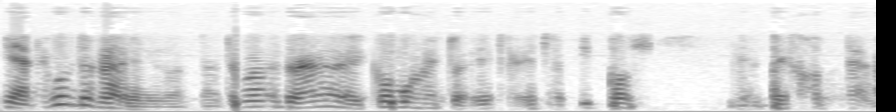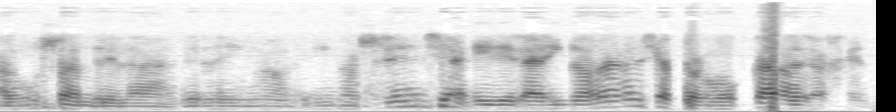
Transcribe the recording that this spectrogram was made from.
Mira, te cuento una anécdota, te cuento una anécdota de cómo estos, estos tipos del PJ abusan de la, de la inocencia y de la ignorancia provocada de la gente.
